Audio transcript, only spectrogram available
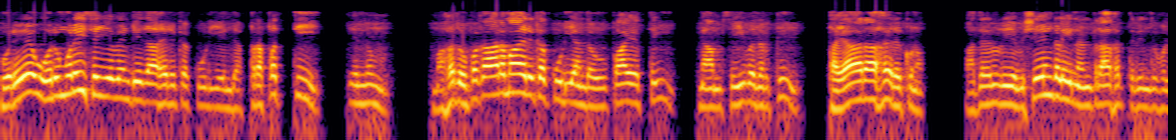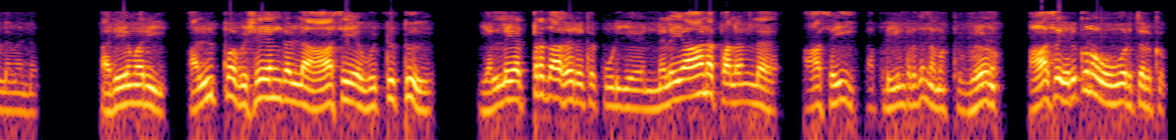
ஒரே ஒரு முறை செய்ய வேண்டியதாக இருக்கக்கூடிய இந்த பிரபத்தி என்னும் மகது உபகாரமாக இருக்கக்கூடிய அந்த உபாயத்தை நாம் செய்வதற்கு தயாராக இருக்கணும். அதனுடைய விஷயங்களை நன்றாக தெரிந்து கொள்ள வேண்டும். அதே மாதிரி அல்ப விஷயங்கள்ல ஆசையை விட்டுட்டு எல்லையற்றதாக இருக்கக்கூடிய நிலையான பலன்ல ஆசை அப்படின்றது நமக்கு வேணும். ஆசை இருக்கணும் ஒவ்வொருத்தருக்கும்.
